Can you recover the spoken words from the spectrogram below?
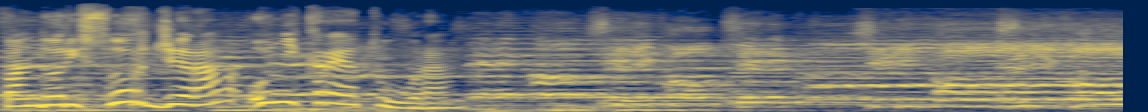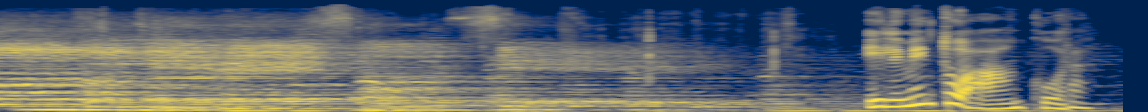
quando risorgerà ogni creatura. Elemento A ancora.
